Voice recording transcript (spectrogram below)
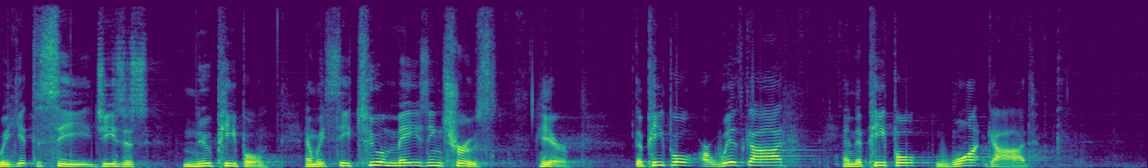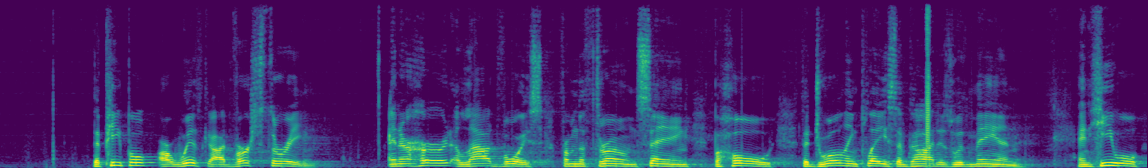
we get to see Jesus' new people and we see two amazing truths here. The people are with God, and the people want God. The people are with God. Verse 3 And I heard a loud voice from the throne saying, Behold, the dwelling place of God is with man, and he will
